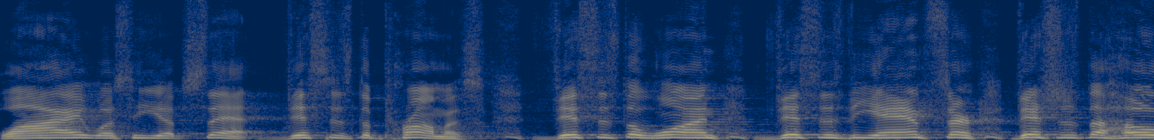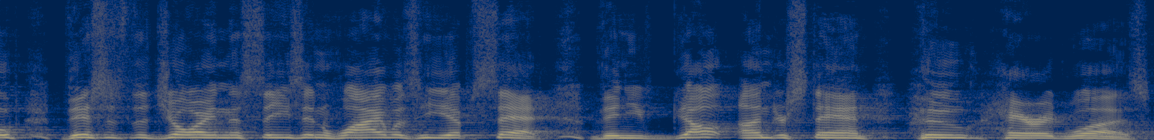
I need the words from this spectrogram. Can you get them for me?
Why was he upset? This is the promise. This is the one. This is the answer. This is the hope. This is the joy in the season. Why was he upset? Then you've got to understand who Herod was.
